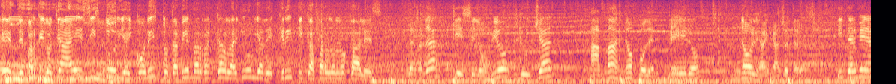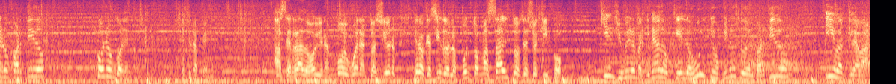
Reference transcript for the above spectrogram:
Este partido ya es historia y con esto también va a arrancar la lluvia de críticas para los locales. La verdad que se los vio luchar a más no poder, pero no les alcanzó esta vez. Y terminan un partido con un gol en contra. Es una pena. Ha cerrado hoy una muy buena actuación. Creo que ha sido de los puntos más altos de su equipo. ¿Quién se hubiera imaginado que en los últimos minutos del partido iba a clavar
